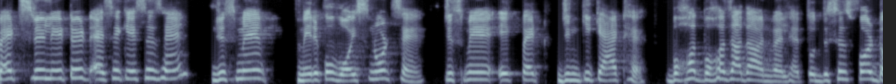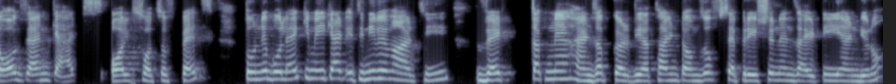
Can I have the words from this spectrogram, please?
पेट्स रिलेटेड ऐसे केसेस हैं जिसमें मेरे को वॉइस नोट्स हैं, जिसमें एक पेट जिनकी कैट है बहुत बहुत ज़्यादा अनवेल है। तो this is for dogs and cats all sorts of pets तो उन्हें बोला है कि मेरी कैट इतनी बीमार थी वेट तक ने हैंड्स अप कर दिया था in terms of separation anxiety and you know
